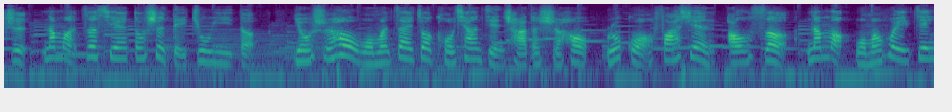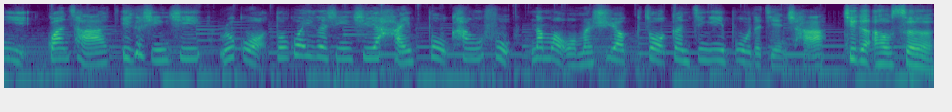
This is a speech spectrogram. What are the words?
致，那么这些都是得注意的。有时候我们在做口腔检查的时候，如果发现凹色，那么我们会建议观察一个星期。如果多过一个星期还不康复，那么我们需要做更进一步的检查。这个凹色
